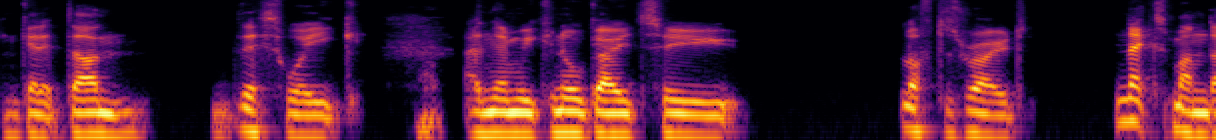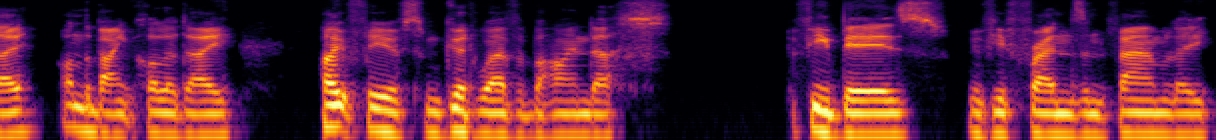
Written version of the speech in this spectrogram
and get it done this week, and then we can all go to Loftus Road next Monday on the bank holiday, hopefully with some good weather behind us, a few beers with your friends and family,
